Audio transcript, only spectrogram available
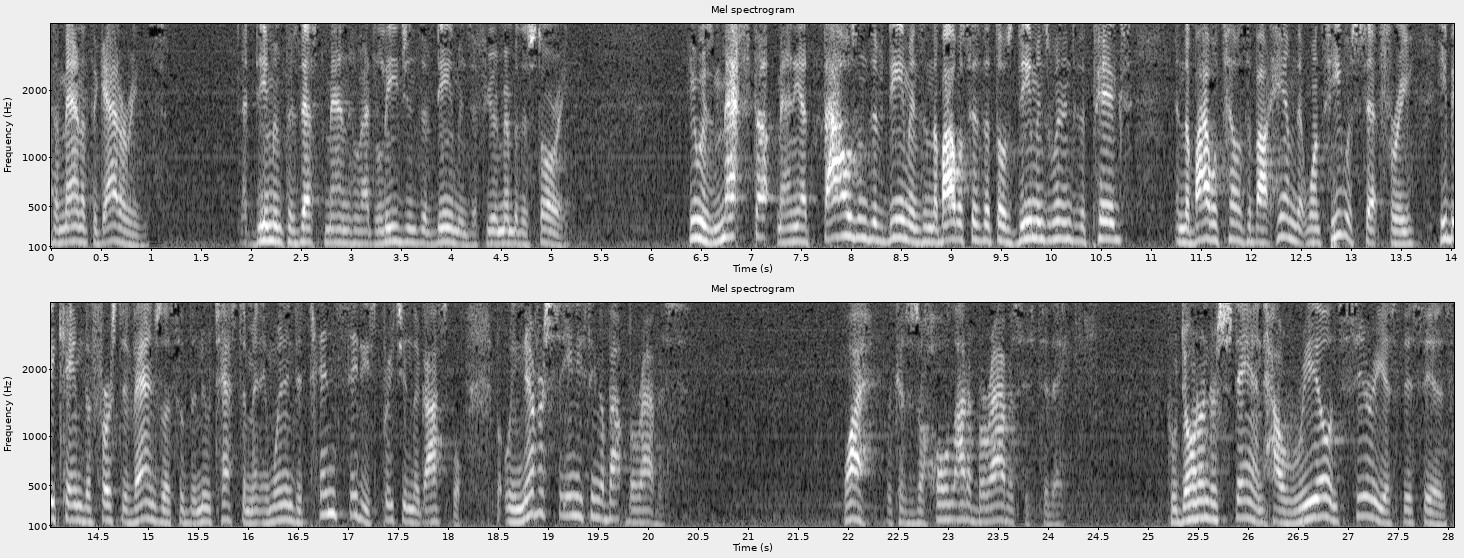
the man at the Gadarenes, a demon possessed man who had legions of demons, if you remember the story. He was messed up, man. He had thousands of demons, and the Bible says that those demons went into the pigs And the Bible tells about him that once he was set free, he became the first evangelist of the New Testament and went into 10 cities preaching the gospel. But we never see anything about Barabbas. Why? Because there's a whole lot of Barabbases today who don't understand how real and serious this is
